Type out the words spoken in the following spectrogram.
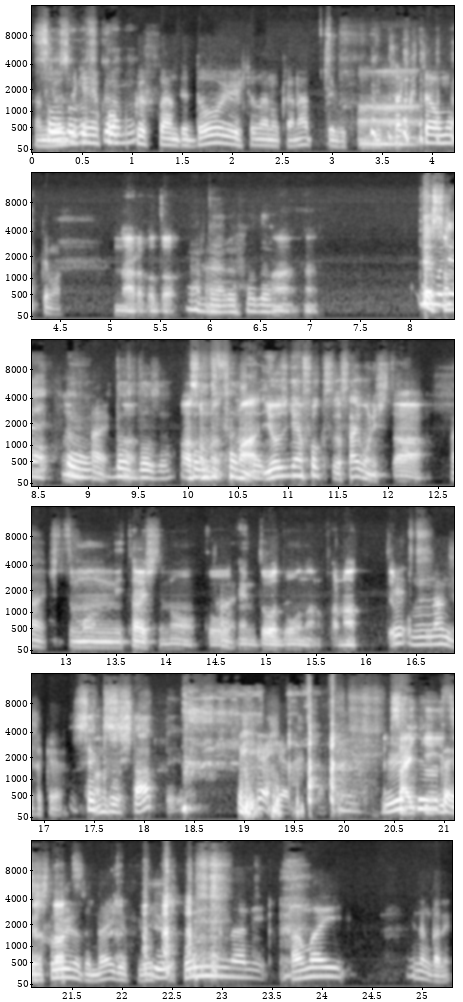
あの、想像四次元フォックスさんってどういう人なのかなって僕めちゃくちゃ思ってます。なるほど。あなるほど、はいはいでもじゃあでそのうん、はい。どうぞどうぞ。あそのまあ、4次元フォックスが最後にしたはい。質問に対してのこう、はい。返答はどうなのかなってえ、こと何でしたっけセックスした？っていう。いやいや、最近そういうのじゃないですよいや。そんなに甘い、なんかね、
